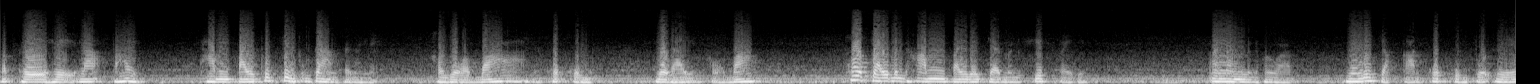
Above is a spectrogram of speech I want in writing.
สเพเหระได้ ทำไปทุกสิ่งทุกอย่างไปนั่นแหละเขายอมบ้าควบคุมบ่ได้เขาบ้าเพราะใจมันทำไปเลยใจมันคิดไปเลยอันนั้นมันเพราะว่าไม่รู้จักการควบคุมตัวเอง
